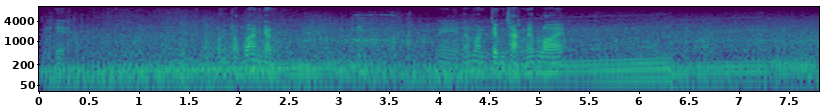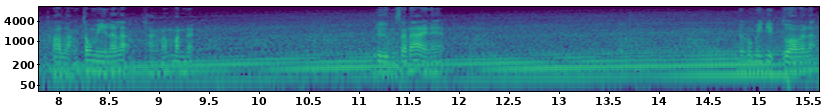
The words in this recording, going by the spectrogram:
โอเค วนกลับบ้านกัน นี่ น้ำมันเต็มถังเรียบร้อยาวหลังต้องมีแล้วล่ะ ถังน้ำมันน่ะลืมซะได้นะฮะแล้วก็มีติดตัวไปแล้ว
